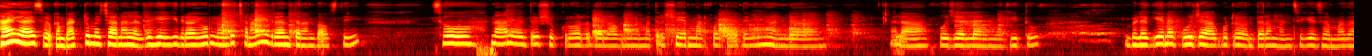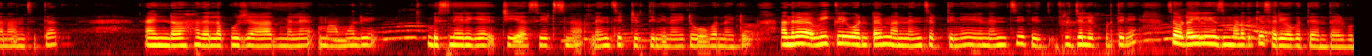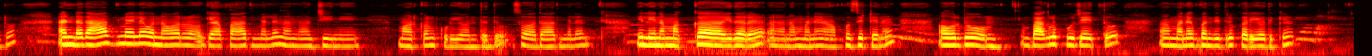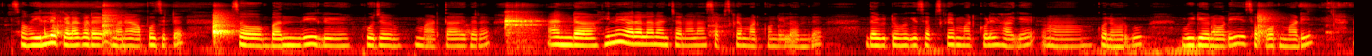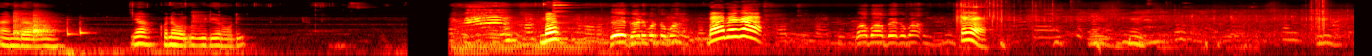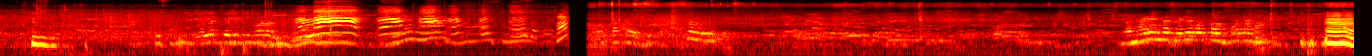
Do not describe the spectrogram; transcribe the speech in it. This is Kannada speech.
Hi guys welcome back to my channel ಎಲ್ಲರೂ ಹೇಗಿದ್ದೀರಾ? ಇವಾಗ ನೋಡಿದ್ರೆ ಚೆನ್ನಾಗಿದ್ದೀರಾ ಅಂತ ನಾನು ಭಾವಿಸ್ತೀನಿ. ಸೊ ನಾನಿವತ್ತು ಶುಕ್ರವಾರದ ಲಾಗ್ನ ನಿಮ್ಮ ಹತ್ರ ಶೇರ್ ಮಾಡ್ಕೊಳ್ತಾ ಇದ್ದೀನಿ. ಆ್ಯಂಡ್ ಎಲ್ಲ ಪೂಜೆ ಎಲ್ಲ ಮುಗೀತು. ಬೆಳಗ್ಗೆನೇ ಪೂಜೆ ಆಗಿಬಿಟ್ರೆ ಒಂಥರ ಮನಸ್ಸಿಗೆ ಸಮಾಧಾನ ಅನಿಸುತ್ತೆ. ಆ್ಯಂಡ್ ಅದೆಲ್ಲ ಪೂಜೆ ಆದಮೇಲೆ ಮಾಮೂಲಿ ಬಿಸಿನೀರಿಗೆ ಚಿಯಾ ಸೀಡ್ಸ್ನ ನೆನೆಸಿಟ್ಟಿರ್ತೀನಿ ನೈಟು, ಓವರ್ ನೈಟು. ಅಂದರೆ ವೀಕ್ಲಿ ಒನ್ ಟೈಮ್ ನಾನು ನೆನೆಸಿಡ್ತೀನಿ. ನೆನೆಸಿ ಫ್ರಿಜ್, ಫ್ರಿಜ್ಜಲ್ಲಿ ಇಟ್ಬಿಡ್ತೀನಿ. ಸೊ ಡೈಲಿ ಯೂಸ್ ಮಾಡೋದಕ್ಕೆ ಸರಿ ಹೋಗುತ್ತೆ ಅಂತ ಹೇಳ್ಬಿಟ್ಟು. ಆ್ಯಂಡ್ ಅದಾದಮೇಲೆ ಒನ್ ಅವರ್ ಗ್ಯಾಪ್ ಆದಮೇಲೆ ನಾನು ಜೀನಿ ಮಾಡ್ಕೊಂಡು ಕುಡಿಯೋ ಅಂಥದ್ದು. ಸೊ ಅದಾದಮೇಲೆ ಇಲ್ಲಿ ನಮ್ಮ ಅಕ್ಕ ಇದ್ದಾರೆ ನಮ್ಮ ಮನೆ ಆಪೋಸಿಟೇ ಅವ್ರದ್ದು ಬಾಗಿಲು ಪೂಜೆ ಇತ್ತು. ಮನೆಗೆ ಬಂದಿದ್ದರು ಕರೆಯೋದಕ್ಕೆ. ಸೊ ಇಲ್ಲಿ ಕೆಳಗಡೆ ಮನೆ ಆಪೋಸಿಟ್ಟೆ ಸೊ ಬಂದ್ವಿ ಇಲ್ಲಿ ಪೂಜೆ ಮಾಡ್ತಾ ಇದ್ದಾರೆ. ಆ್ಯಂಡ್ ಇನ್ನೂ ಯಾರೆಲ್ಲ ನನ್ನ ಚಾನಲ್ನ ಸಬ್ಸ್ಕ್ರೈಬ್ ಮಾಡ್ಕೊಂಡಿಲ್ಲ ಅಂದರೆ ದಯವಿಟ್ಟು ಹೋಗಿ ಸಬ್ಸ್ಕ್ರೈಬ್ ಮಾಡ್ಕೊಳ್ಳಿ. ಹಾಗೆ ಕೊನೆವರೆಗೂ ವಿಡಿಯೋ ನೋಡಿ ಸಪೋರ್ಟ್ ಮಾಡಿ. ಆ್ಯಂಡ್ ಯಾ ಕೊನೆವರೆಗೂ ವಿಡಿಯೋ ನೋಡಿ. ಬಾ. ಗಾಡಿ ಬಾ. ಬಾ ಬೇಗ. ಬಾ ಬಾ ಬೇಗ ಬಾ. ತಗ ಹಾಂ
